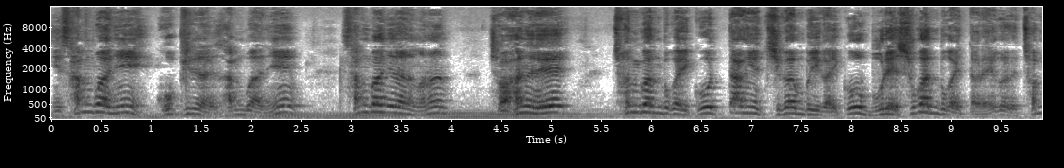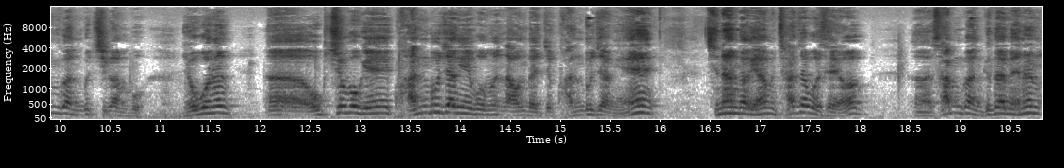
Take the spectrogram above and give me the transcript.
이 삼관이 고필이라 해서 삼관이 삼관이라는 거는 저 하늘에 천관부가 있고 땅에 지관부가 있고 물에 수관부가 있다 그래요. 그래 천관부, 지관부. 요거는 어, 옥주복의 관부장에 보면 나온다 했죠. 관부장에 지난강에 한번 찾아보세요. 어, 삼관 그 다음에는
